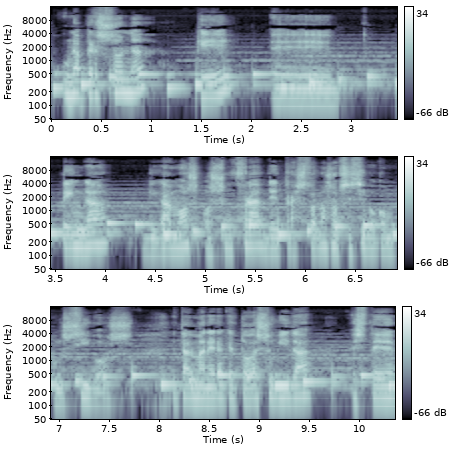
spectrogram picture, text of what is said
una persona que eh, tenga, digamos, o sufra de trastornos obsesivo-compulsivos, de tal manera que toda su vida esté,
